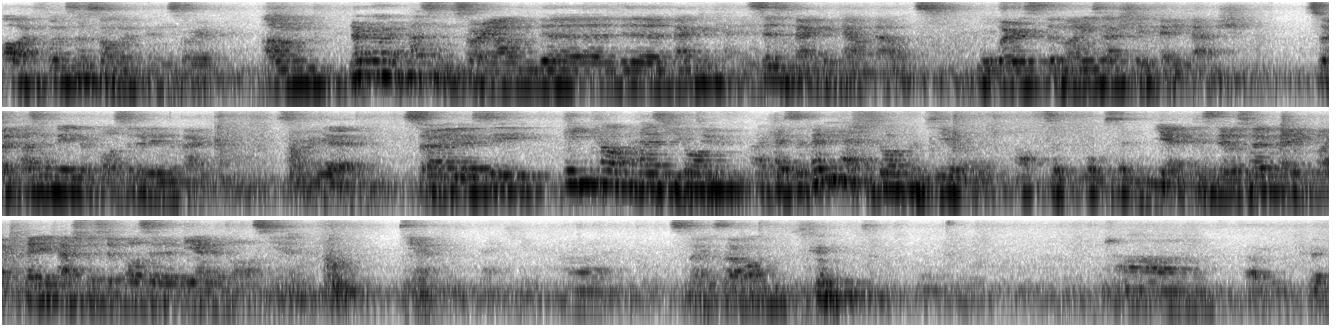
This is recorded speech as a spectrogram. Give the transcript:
Oh, I thought it said something then, sorry. Um, no, no, it hasn't, sorry. Um, the, the bank account, it says bank account balance, Yes. whereas the money's actually petty cash. So it hasn't been deposited in the bank. Sorry. Yeah. So you see, Income has You gone, okay, so petty cash has gone from zero up to four seventy. yeah, because there was no petty, like petty cash was deposited at the end of last year. Yeah, Thank you. Alright. so that's that one. Um, Um, do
